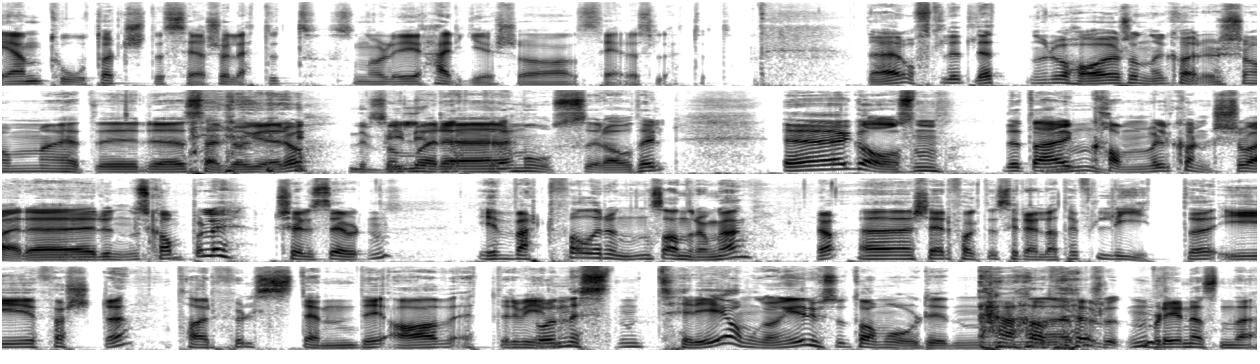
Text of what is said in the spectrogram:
1-2-touch, det ser så lett ut. Så når de herjer, så ser det så lett ut. Det er ofte litt lett når du har sånne karer som heter eh, Sergio Guerro, som bare lettere. moser av og til. Eh, Gallosen, dette her Mm. kan vel kanskje være rundens kamp, eller? Chelsea-Everton? I hvert fall rundens andre omgang. Ja. Uh, skjer faktisk relativt lite i første. Tar fullstendig av etter Det var nesten tre omganger, hvis du tar med overtiden Ja, eh, det på slutten. blir nesten det.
